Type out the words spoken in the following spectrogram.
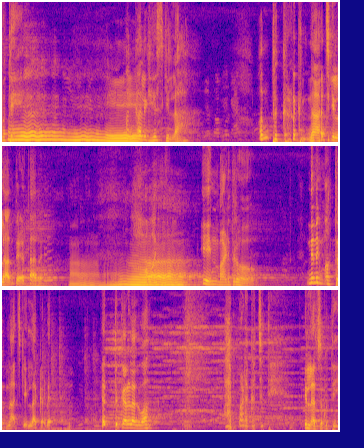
ಸುಮತಿ ಅಲ್ಲಿಗೆ ಹೇಸಿಗಿಲ್ಲ. ಅಂತ ಕಣಕ್ ನಾಚಿಗಿಲ್ಲ ಅಂತ ಹೇಳ್ತಾರೆ. ಏನ್ ಮಾಡಿದ್ರು? ನಿನಗೆ ಮಾತ್ರ ನಾಚಿಕೆ ಇಲ್ಲ ಕಡೆ ಎತ್ತು ಕರಳಲ್ವಾ? ಹಾಟ್ ಮಾಡಕ್ ಹಚ್ಚುತ್ತೆ. ಇಲ್ಲ ಸುಮತಿ,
